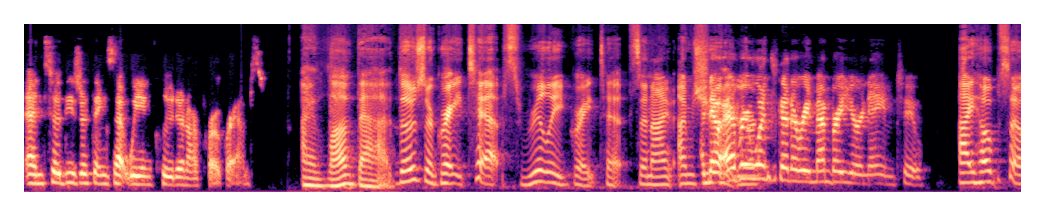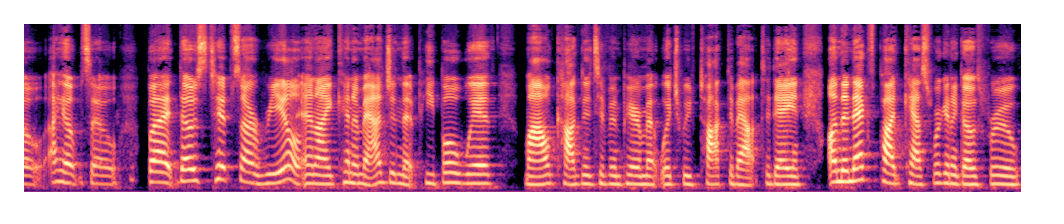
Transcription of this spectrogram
And so these are things that we include in our programs. I love that. Those are great tips, really great tips. And I, am sure I know everyone's going to remember your name too. I hope so. I hope so. But those tips are real. And I can imagine that people with mild cognitive impairment, which we've talked about today, and on the next podcast, we're going to go through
